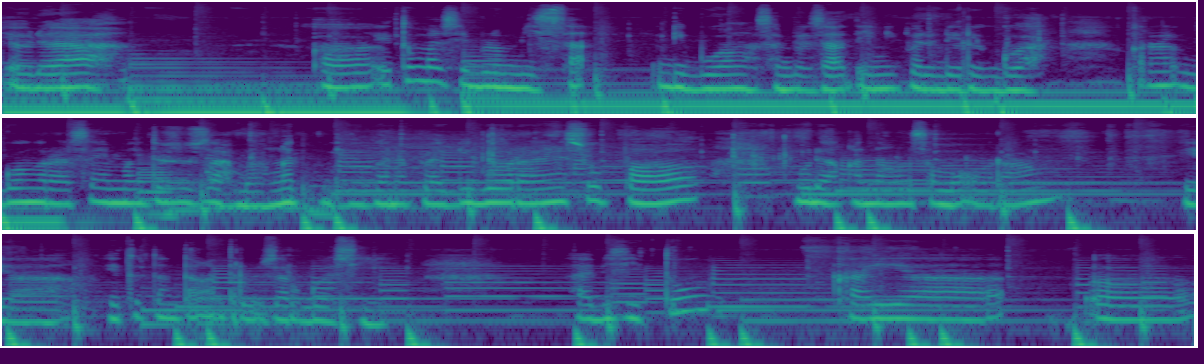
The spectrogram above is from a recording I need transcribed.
Ya udah uh, itu masih belum bisa dibuang sampai saat ini pada diri gue karena gue ngerasa emang itu susah banget gitu kan. Apalagi gue orangnya supel mudah kenal sama orang. Ya itu tantangan terbesar gue sih. Habis itu kayak uh,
